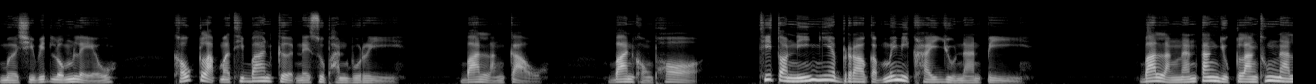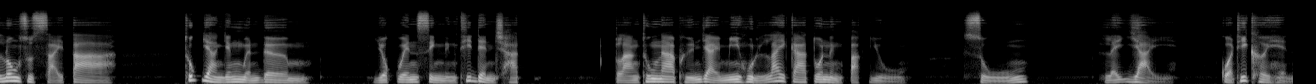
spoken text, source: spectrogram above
เมื่อชีวิตล้มเหลว เขากลับมาที่บ้านเกิดในสุพรรณบุรี บ้านหลังเก่า บ้านของพ่อ ที่ตอนนี้เงียบราวกับไม่มีใครอยู่นานปี บ้านหลังนั้นตั้งอยู่กลางทุ่งนาโล่งสุดสายตา ทุกอย่างยังเหมือนเดิม ยกเว้นสิ่งหนึ่งที่เด่นชัด กลางทุ่งนาผืนใหญ่มีหุ่นไล่กาตัวหนึ่งปักอยู่ สูง และใหญ่กว่าที่เคยเห็น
